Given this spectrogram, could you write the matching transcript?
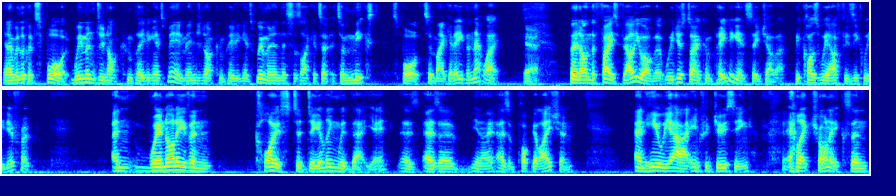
You know, we look at sport. Women do not compete against men. Men do not compete against women, and this is like it's a it's a mixed sport to make it even that way. Yeah. But on the face value of it, we just don't compete against each other because we are physically different, and we're not even close to dealing with that yet as as a you know as a population. And here we are introducing electronics and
